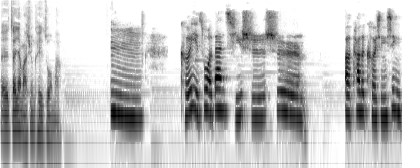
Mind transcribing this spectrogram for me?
呃，在亚马逊可以做吗？嗯，可以做，但其实是，呃，它的可行性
